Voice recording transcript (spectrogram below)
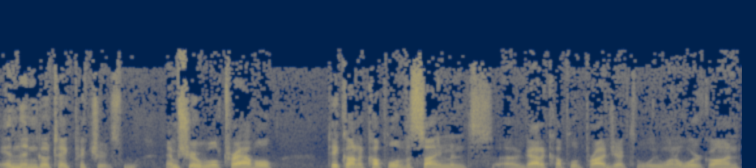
and then go take pictures. I'm sure we'll travel, take on a couple of assignments, uh, got a couple of projects that we want to work on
